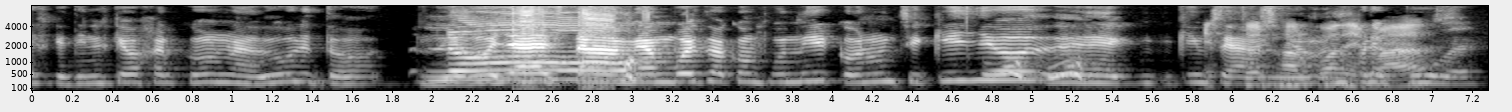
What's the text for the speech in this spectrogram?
es que tienes que bajar con un adulto. Y ¡No! Digo, ya está, me han vuelto a confundir con un chiquillo de 15 Esto años. es algo además prepube.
